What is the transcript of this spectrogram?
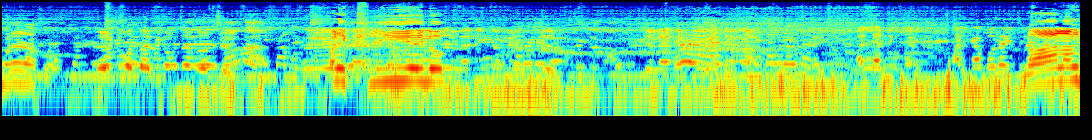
ধরে রাখো। আরে কি এই লোক? না না, আমি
